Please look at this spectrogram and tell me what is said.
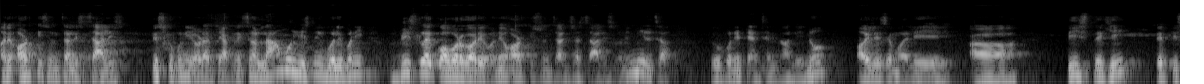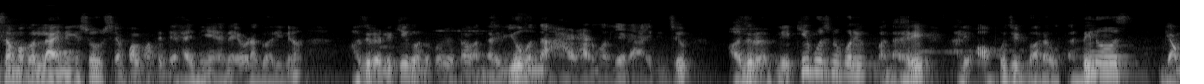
अनि अडतिस उन्चालिस चालिस। त्यसको पनि एउटा टेक्निक छ लामो लिसनिङ बोले पनि बिसलाई कभर गऱ्यो भने अडतिस उन्चालिस र चालिस पनि मिल्छ। त्यो पनि टेन्सन नलिनु। अहिले चाहिँ मैले तिसदेखि त्यतिसम्मको लाइनिङ यसो स्याम्पल मात्रै देखाइदिएँ होइन एउटा गरिनँ। हजुरहरूले के गर्नु पऱ्यो त भन्दाखेरि योभन्दा हार्ड हार्ड म लिएर आइदिन्छु। हजुरहरूले के बुझ्नु पऱ्यो भन्दाखेरि खालि अपोजिट भएर उत्तर दिनुहोस्। गेम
